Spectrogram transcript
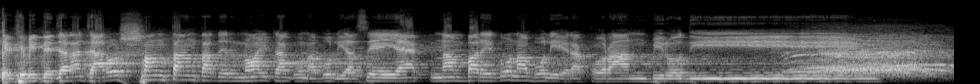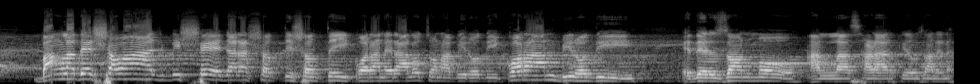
পৃথিবীতে যারা যারো সন্তান, তাদের নয়টা গোনা বলি আছে। এক নাম্বারে গোনা বলি এরা কোরআন বিরোধী। বাংলাদেশ সমাজ বিশ্বে যারা সত্যি সত্যিই কোরআনের আলোচনা বিরোধী, কোরআন বিরোধী, এদের জন্ম আল্লাহ ছাড়া আর কেউ জানে না।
